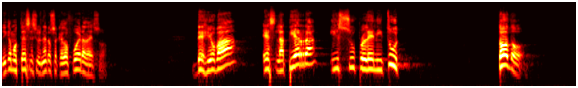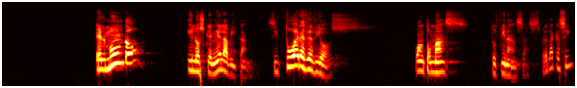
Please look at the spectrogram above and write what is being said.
Dígame usted si su dinero se quedó fuera de eso. De Jehová es la tierra y su plenitud. Todo. El mundo y los que en él habitan. Si tú eres de Dios, cuanto más tus finanzas. ¿Verdad que sí?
